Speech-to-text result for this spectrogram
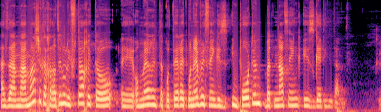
אז המאמר שככה רצינו לפתוח איתו אה, אומר את הכותרת When everything is important but nothing is getting done. כן,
